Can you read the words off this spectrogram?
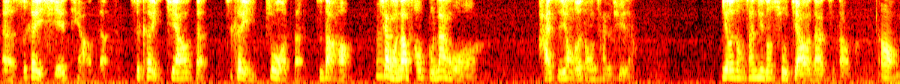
的，是可以协调的，是可以教的，是可以做的，知道哈？像我那时候不让我孩子用儿童餐具的，因为儿童餐具都塑胶了，大家知道吗？哦，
